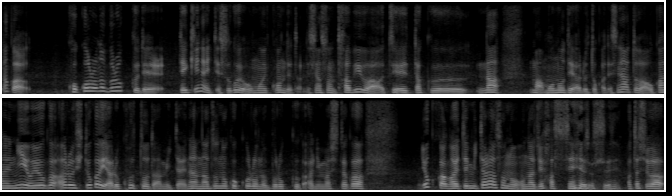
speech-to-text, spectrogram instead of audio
なんか心のブロックでできないってすごい思い込んでたんですね。その旅は贅沢な、まあ、ものであるとかですねあとはお金に余裕がある人がやることだみたいな謎の心のブロックがありましたがよく考えてみたらその同じ8000円です。ね私は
